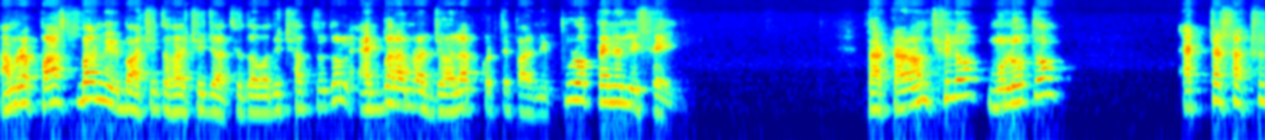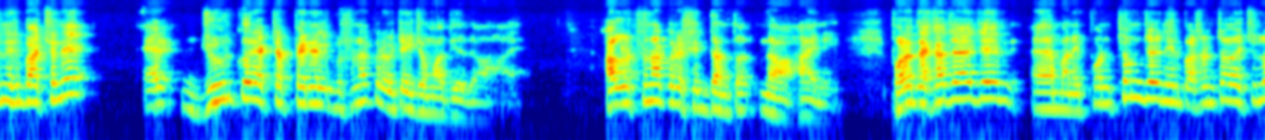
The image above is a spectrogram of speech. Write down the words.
আমরা পাঁচবার নির্বাচিত হয়েছি জাতীয়তাবাদী ছাত্রদল একবার আমরা জয়লাভ করতে পারিনি পুরো প্যানেলই ফেল তার কারণ ছিল মূলত একটা সাক্ষ্য নির্বাচনে জোর করে একটা প্যানেল ঘোষণা করে ওইটাই জমা দিয়ে দেওয়া হয়। আলোচনা করে সিদ্ধান্ত নেওয়া হয়নি। পরে দেখা যায় যে মানে পঞ্চম যে নির্বাচনটা হয়েছিল,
